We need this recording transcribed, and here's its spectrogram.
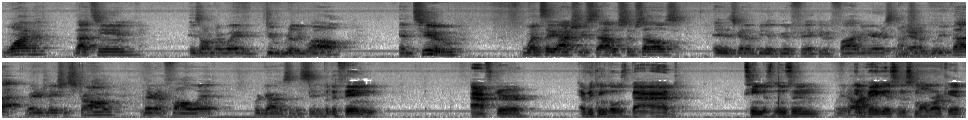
One, that team is on their way to do really well, and two, once they actually establish themselves, it is going to be a good fit. Give it five years, and I Yeah. truly believe that Raiders Nation strong. They're going to follow it, regardless of the city. But the thing, after everything goes bad, team is losing well, you know in what? Vegas in the small market.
